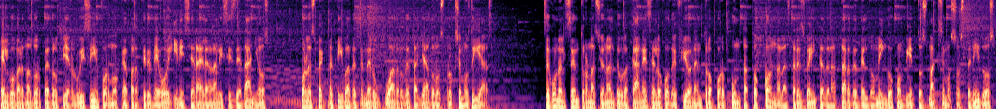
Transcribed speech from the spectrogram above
El gobernador Pedro Pierluisi informó que a partir de hoy iniciará el análisis de daños con la expectativa de tener un cuadro detallado los próximos días. Según el Centro Nacional de Huracanes, el ojo de Fiona entró por Punta Tocón a las 3.20 de la tarde del domingo con vientos máximos sostenidos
